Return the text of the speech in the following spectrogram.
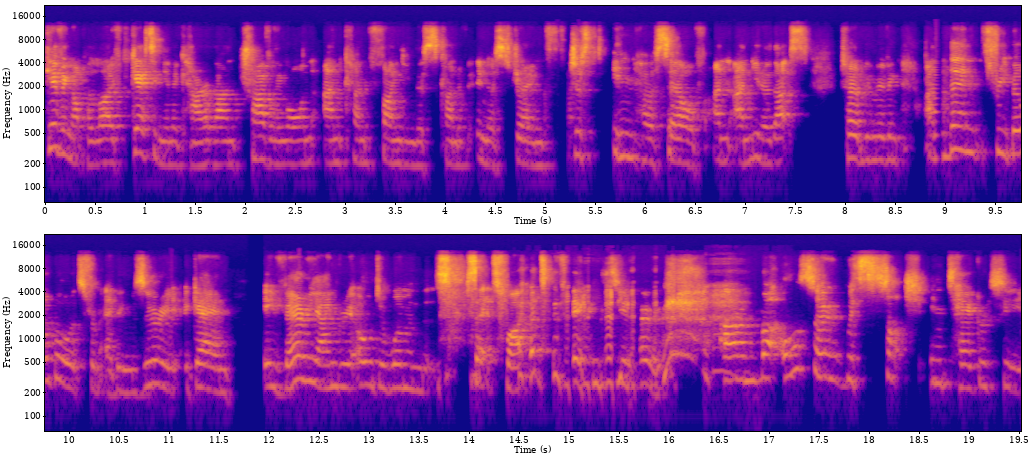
giving up her life, getting in a caravan, traveling on, and kind of finding this kind of inner strength just in herself. And, and you know, that's terribly moving. And then Three Billboards from Ebbing, Missouri, again, a very angry older woman that sets fire to things, you know, um, but also with such integrity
